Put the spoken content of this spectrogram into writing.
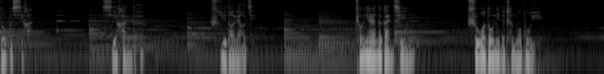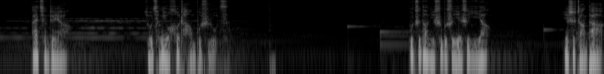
都不稀罕。稀罕的是遇到了解。成年人的感情，是我懂你的沉默不语。爱情这样，友情又何尝不是如此？不知道你是不是也是一样，也是长大，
